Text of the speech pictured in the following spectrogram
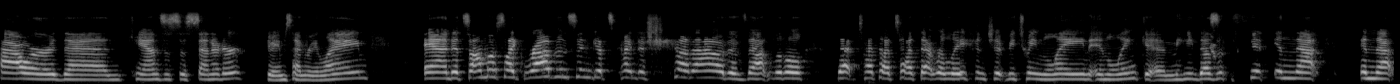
power than kansas's senator james henry lane. And it's almost like robinson gets kind of shut out of that little that tete-a-tete that relationship between lane and lincoln. He doesn't fit in that in that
